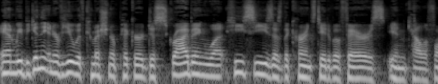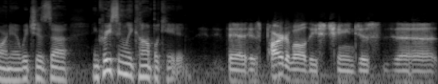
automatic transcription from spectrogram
And we begin the interview with Commissioner Picker describing what he sees as the current state of affairs in California, which is uh, increasingly complicated. That as part of all these changes, the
